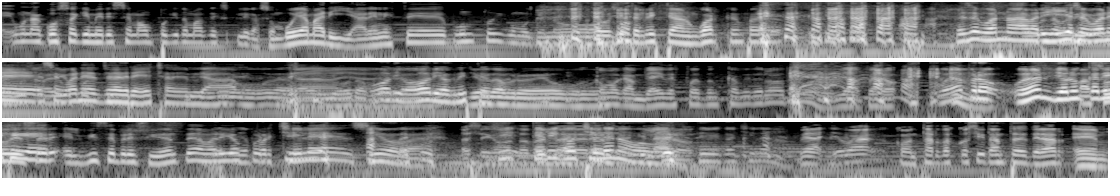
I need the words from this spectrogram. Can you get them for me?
es una cosa que merece más un poquito más de explicación. Voy a amarillar en este punto y como que no... Te pusiste Christian Walker para... ese weón no es amarillo, ese weón es, de la derecha. del- Ya, de- puta, yo. Odio, odio, Yo Cristian. te apruebo, puta. ¿Cómo cambiáis después de un capítulo a otro? Bueno, ya, pero Weón, pero, weón, yo nunca Pasó dije de que... ser el vicepresidente de Amarillos de- por, Chile. sí, weón. así como Sí, típico chileno, weón. Claro. Típico chileno. Mira, yo voy a comentar dos cositas antes de tirar. eh,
